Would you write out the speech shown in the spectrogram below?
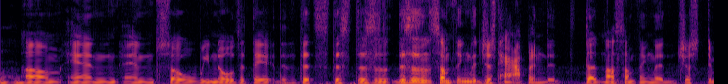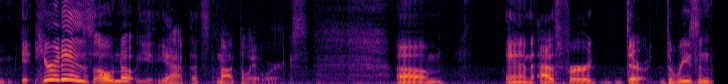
Mhm. um, and and so we know that they that that's this this is this isn't something that just happened. It's that- not something that just it, here it is. Oh no, y- yeah, that's not the way it works. Um, and as for there, the reason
